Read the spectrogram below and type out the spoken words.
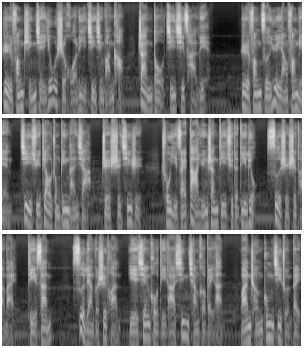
日方凭借优势火力进行顽抗，战斗极其惨烈。日方自岳阳方面继续调重兵南下，至十七日，除已在大云山地区的第六、四十师团外，第三。四两个师团也先后抵达新墙河北岸，完成攻击准备。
